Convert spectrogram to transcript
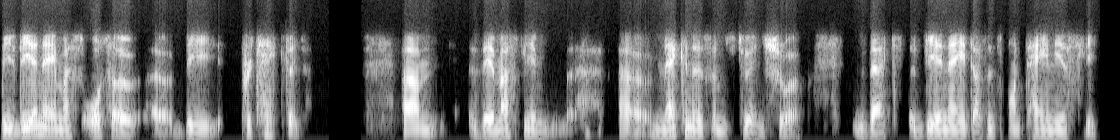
The DNA must also uh, be protected. Um, there must be uh, mechanisms to ensure that DNA doesn't spontaneously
